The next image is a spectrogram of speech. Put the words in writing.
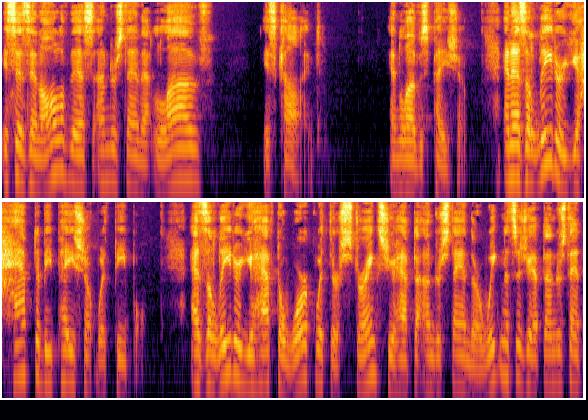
it says, in all of this, understand that love is kind and love is patient. And as a leader, you have to be patient with people. As a leader, you have to work with their strengths. You have to understand their weaknesses. You have to understand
